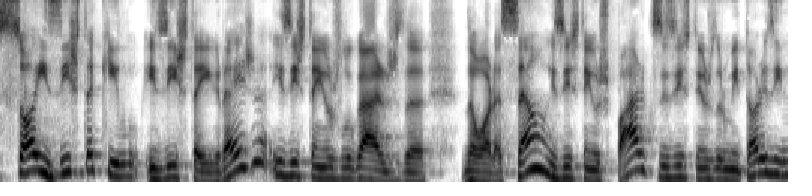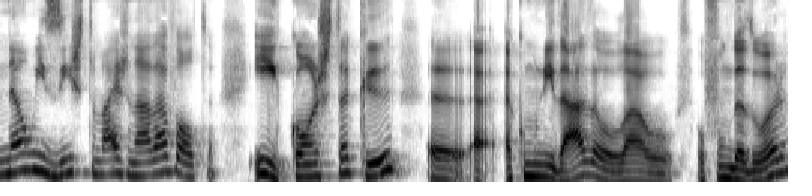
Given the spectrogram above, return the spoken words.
só existe aquilo. Existe a igreja, existem os lugares da, da oração, existem os parques, existem os dormitórios e não existe mais nada à volta. E consta que uh, a, a, comunidade, ou lá o, o fundador,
